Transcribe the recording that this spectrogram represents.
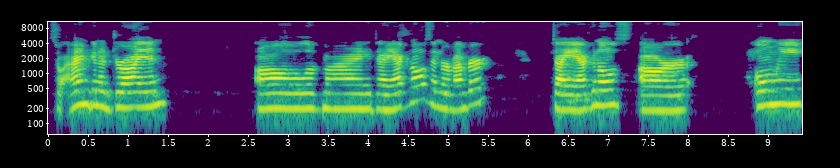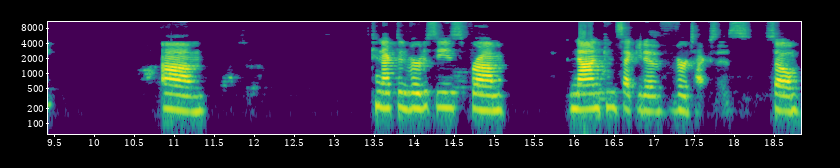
So I'm going to draw in all of my diagonals, and remember, diagonals are only um, connected vertices from non-consecutive vertexes. So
